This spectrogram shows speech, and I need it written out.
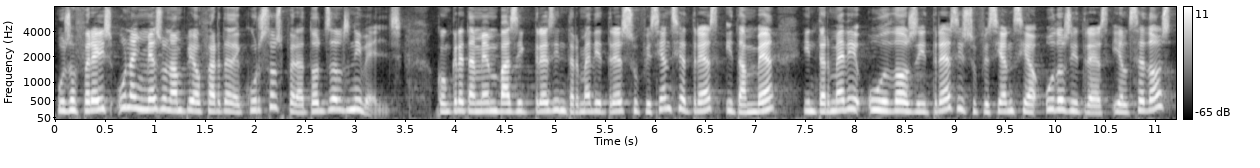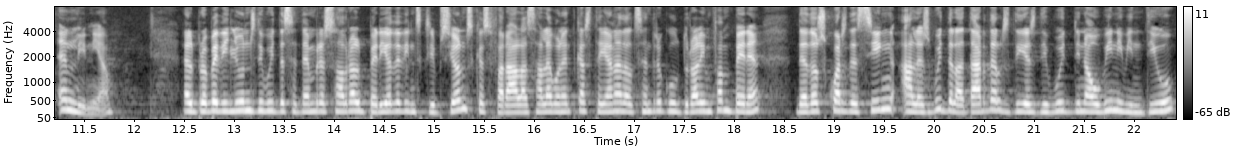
us ofereix un any més una àmplia oferta de cursos per a tots els nivells. Concretament, bàsic 3, intermedi 3, suficiència 3 i també intermedi 1, 2 i 3 i suficiència 1, 2 i 3 i el C2 en línia. El proper dilluns 18 de setembre s'obre el període d'inscripcions que es farà a la Sala Bonet Castellana del Centre Cultural Infant Pere de dos quarts de cinc a les 8 de la tarda els dies 18, 19, 20 i 21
